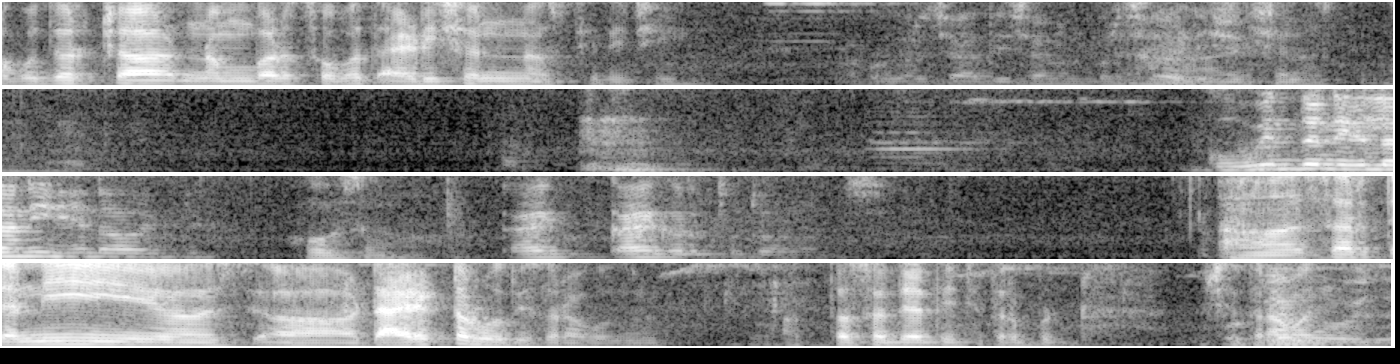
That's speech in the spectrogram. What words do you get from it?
अगोदरच्या नंबर सोबत ॲडिशन असते त्याची. अगोदरच्या आधीच्या नंबरची ॲडिशन addition असते. गोविंद निगलानी हे नाव ऐकले हो सर. काय काय करतो तो सर त्यांनी डायरेक्टर होते सर अगोदर. आत्ता सध्या ते चित्रपट क्षेत्रामध्ये. movies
